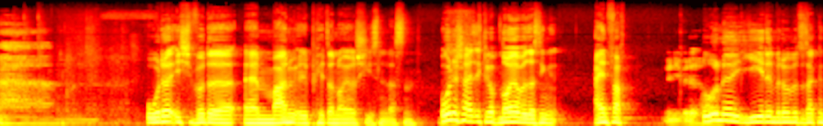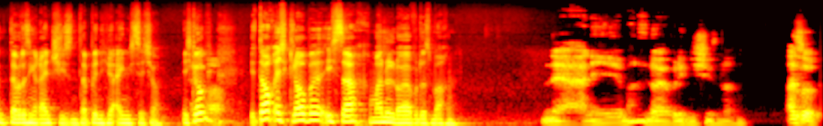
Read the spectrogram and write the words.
Ähm, Oder ich würde ähm, Manuel Peter Neuer schießen lassen. Ohne Scheiß, ich glaube, Neuer wird das Ding einfach ohne jede Minute zu sagen, der wird das Ding reinschießen. Da bin ich mir eigentlich sicher. Ich glaube, Ja. doch, ich glaube, ich sag, Manuel Neuer wird das machen. Naja, nee, Manuel Neuer würde ich nicht schießen lassen. Also,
